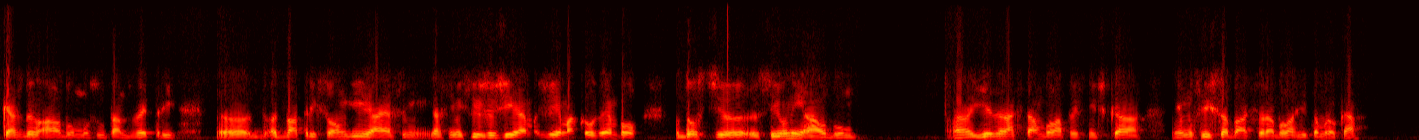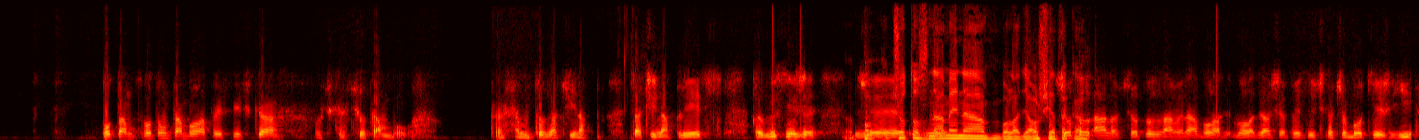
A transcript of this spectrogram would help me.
každého albumu sú tam dve, tri, uh, dva, tri songy a ja si, ja si myslím, že žijem, žijem ako viem, bol dosť uh, silný album. Uh, jednak tam bola pesnička Nemusíš sa báť, ktorá bola hitom roka. Potom, potom tam bola pesnička, počkaj, čo tam bolo? Teraz sa mi to začína, začína pliecť. Myslím, že, že... Čo to znamená? Bola ďalšia čo taká... To, áno, čo to znamená? Bola, bola ďalšia pesnička, čo bol tiež hit.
